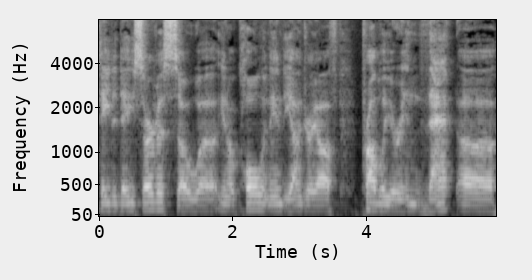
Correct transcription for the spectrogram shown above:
day to day service. So uh, you know Cole and Andy Andreoff probably are in that. Uh,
